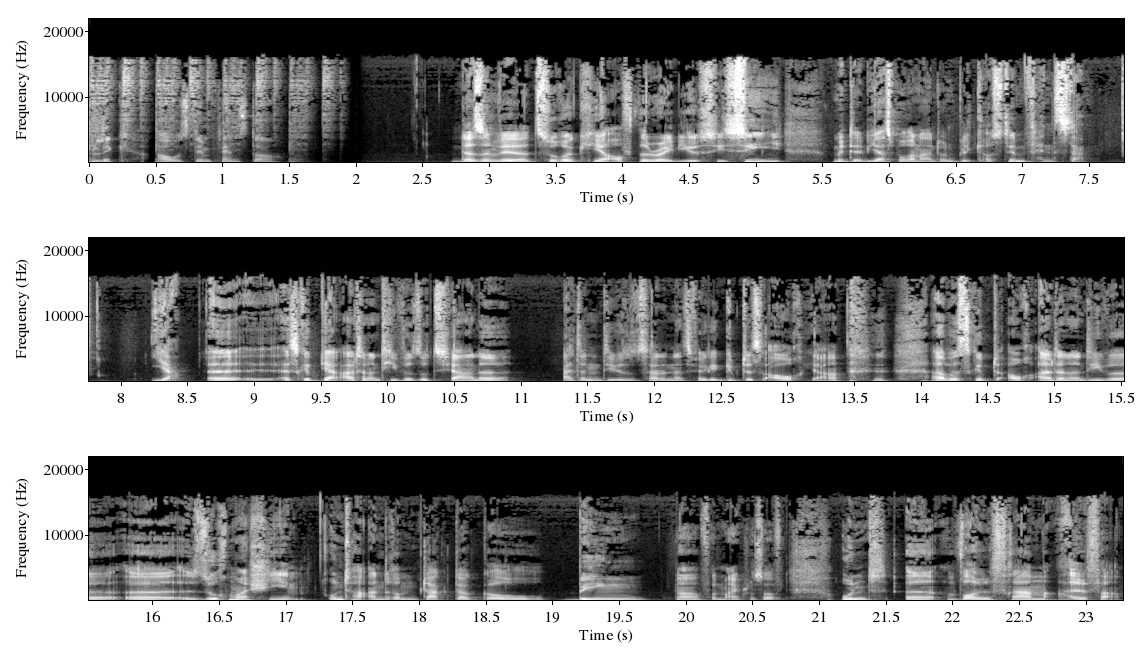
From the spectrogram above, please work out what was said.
Blick aus dem Fenster. Da sind wir zurück hier auf The Radio CC mit der Diaspora Night und Blick aus dem Fenster. Ja, äh, es gibt ja alternative soziale alternative soziale Netzwerke gibt es auch, ja. Aber es gibt auch alternative äh, Suchmaschinen, unter anderem DuckDuckGo, Bing ja, von Microsoft und äh, Wolfram Alpha,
